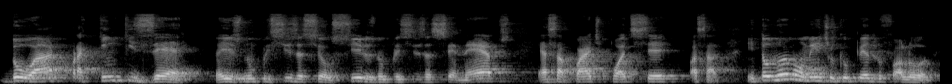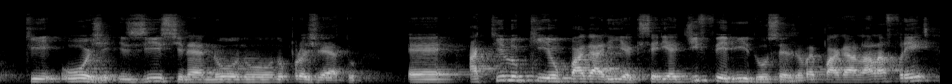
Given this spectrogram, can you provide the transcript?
doar para quem quiser. É isso? Não precisa ser os filhos, não precisa ser netos, essa parte pode ser passada. Então, normalmente, o que o Pedro falou, que hoje existe né, no, no, no projeto, é aquilo que eu pagaria, que seria diferido, ou seja, vai pagar lá na frente,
